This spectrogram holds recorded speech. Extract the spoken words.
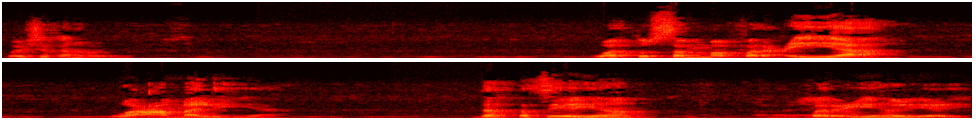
کوئی شي کنه وتسمى فرعيه وعمليه دغه څه یې هم فرعي هم یې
